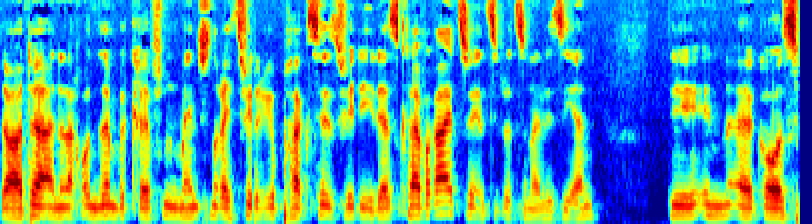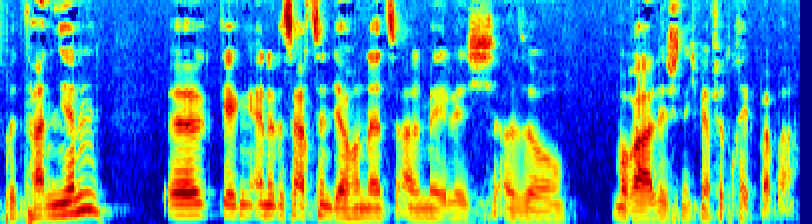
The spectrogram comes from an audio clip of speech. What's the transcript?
dort eine nach unseren Begriffen menschenrechtswidrige Praxis wie die der Sklaverei zu institutionalisieren, die in äh, Großbritannien äh, gegen Ende des 18. Jahrhunderts allmählich, also moralisch nicht mehr vertretbar war.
